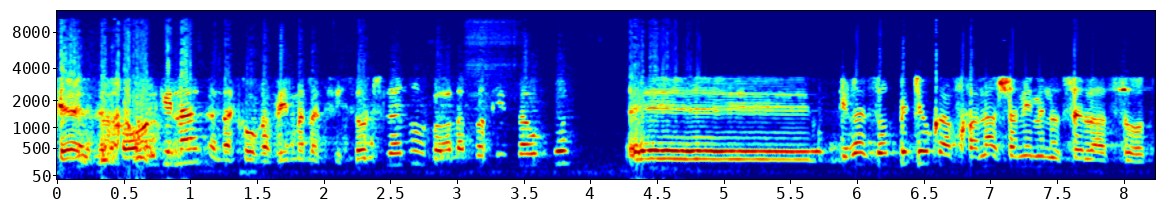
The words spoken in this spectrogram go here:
כן, זה נכון. גלעד? אנחנו רבים על התפיסות שלנו, לא על הפרטים והעובדות? אה, תראה, זאת בדיוק ההבחנה שאני מנסה לעשות.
